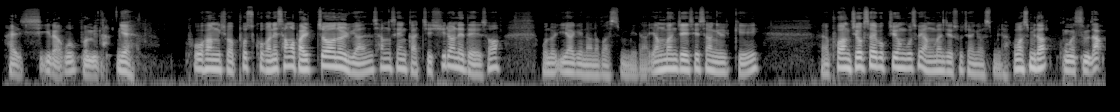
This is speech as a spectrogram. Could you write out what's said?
할 시기라고 봅니다. 예. 포항시와 포스코 간의 상호 발전을 위한 상생 가치 실현에 대해서 오늘 이야기 나눠봤습니다. 양만재의 세상 읽기 포항 지역사회복지연구소 양만재 소장이었습니다. 고맙습니다. 고맙습니다.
